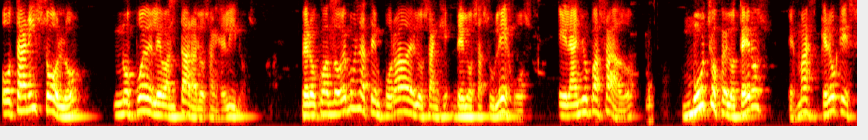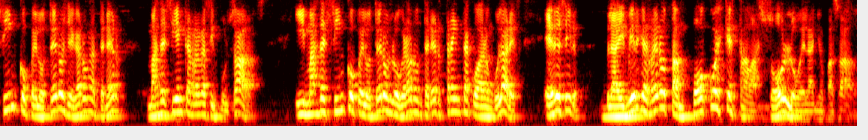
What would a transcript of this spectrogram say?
Otani solo no puede levantar a los angelinos. Pero cuando vemos la temporada de los, de los azulejos el año pasado, muchos peloteros, es más, creo que cinco peloteros llegaron a tener más de 100 carreras impulsadas y más de cinco peloteros lograron tener 30 cuadrangulares. Es decir, Vladimir Guerrero tampoco es que estaba solo el año pasado.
